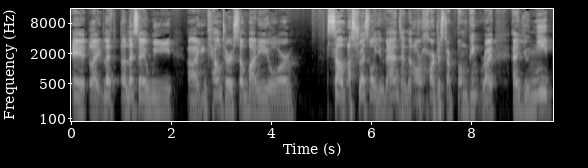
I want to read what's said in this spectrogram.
it like let uh, let's say we uh, encounter somebody or some a stressful event and our heart just start bumping, right? And you need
